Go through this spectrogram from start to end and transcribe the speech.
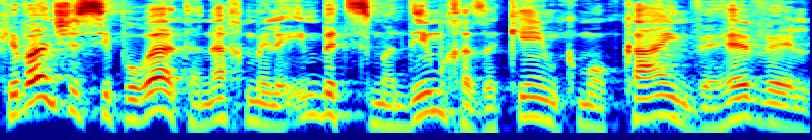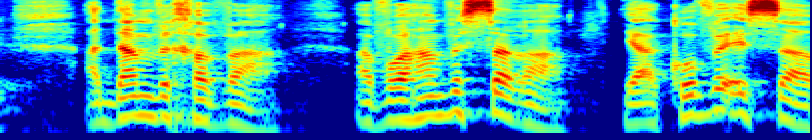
כיוון שסיפורי התנ"ך מלאים בצמדים חזקים כמו קין והבל, אדם וחווה, אברהם ושרה, יעקב ועשו,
